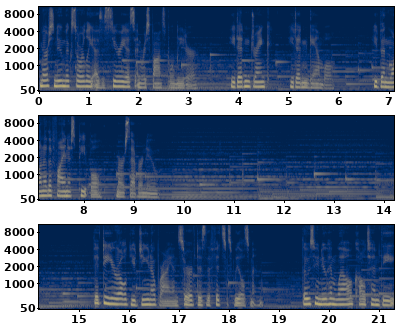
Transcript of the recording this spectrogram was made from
Merce knew McSorley as a serious and responsible leader. He didn't drink, he didn't gamble. He'd been one of the finest people Merce ever knew. Fifty year old Eugene O'Brien served as the Fitz wheelsman those who knew him well called him the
